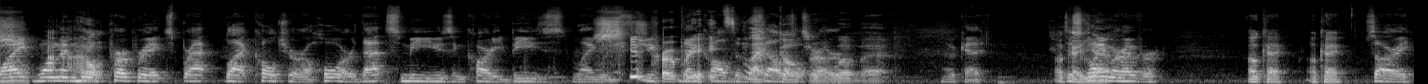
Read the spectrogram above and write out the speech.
white woman I who don't- appropriates black, black culture a whore. That's me using Cardi B's language. She appropriates they called black culture, a I whore. love that. Okay. Okay, Disclaimer over. Okay. Okay. Sorry.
